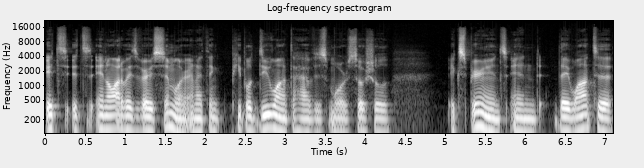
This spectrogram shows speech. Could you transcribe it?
it's it's in a lot of ways very similar, and I think people do want to have this more social experience, and they want to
